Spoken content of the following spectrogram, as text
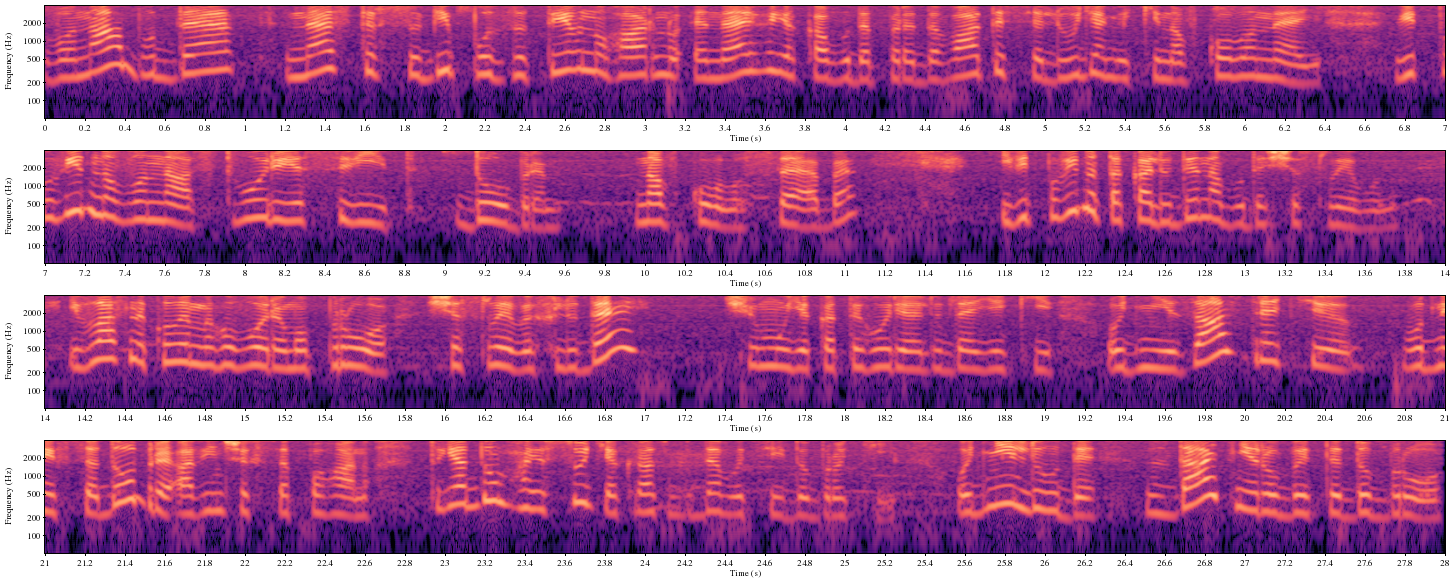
Вона буде нести в собі позитивну гарну енергію, яка буде передаватися людям, які навколо неї. Відповідно, вона створює світ добрим навколо себе, і відповідно така людина буде щасливою. І, власне, коли ми говоримо про щасливих людей, чому є категорія людей, які одні заздрять, е, в одних все добре, а в інших все погано, то я думаю, суть якраз буде в цій доброті. Одні люди здатні робити добро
